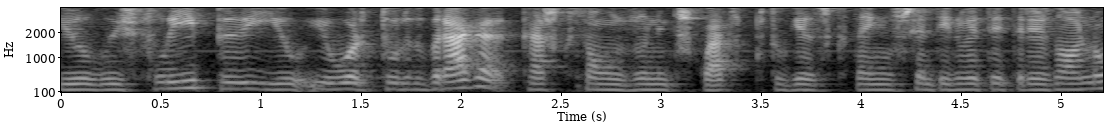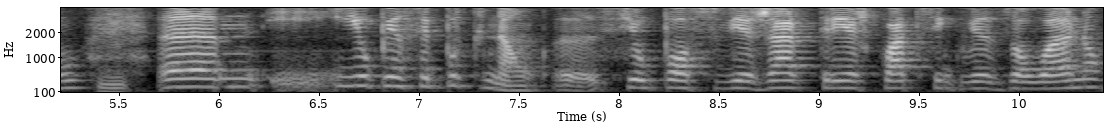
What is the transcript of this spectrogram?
e o Luís Felipe e o, e o Artur de Braga, que acho que são os únicos quatro portugueses que têm os 193 da ONU, hum. um, e, e, eu pensei, por que não? Uh, se eu posso viajar 3, 4, 5 vezes ao ano,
